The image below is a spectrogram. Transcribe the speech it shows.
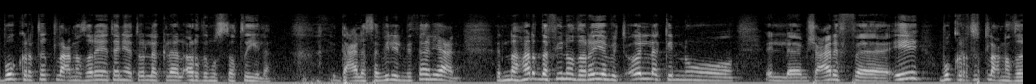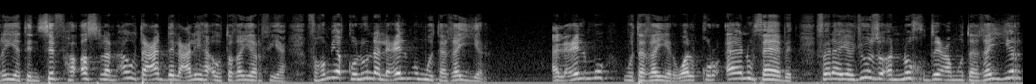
بكرة تطلع نظرية تانية تقول لك لا الأرض مستطيلة. ده على سبيل المثال يعني. النهاردة في نظرية بتقول لك إنه مش عارف إيه؟ بكرة تطلع نظرية تنسفها أصلا أو تعدل عليها أو تغير فيها. فهم يقولون العلم متغير. العلم متغير والقرآن ثابت. فلا يجوز أن نخضع متغير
